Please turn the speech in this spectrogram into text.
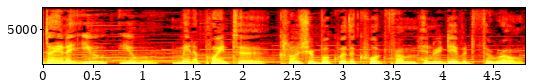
Diana, you, you made a point to close your book with a quote from Henry David Thoreau.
